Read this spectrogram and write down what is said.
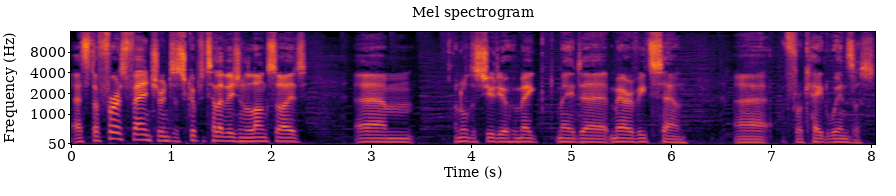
It's their first venture into scripted television alongside um, another studio who make, made uh, Mare of Easttown uh, for Kate Winslet.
